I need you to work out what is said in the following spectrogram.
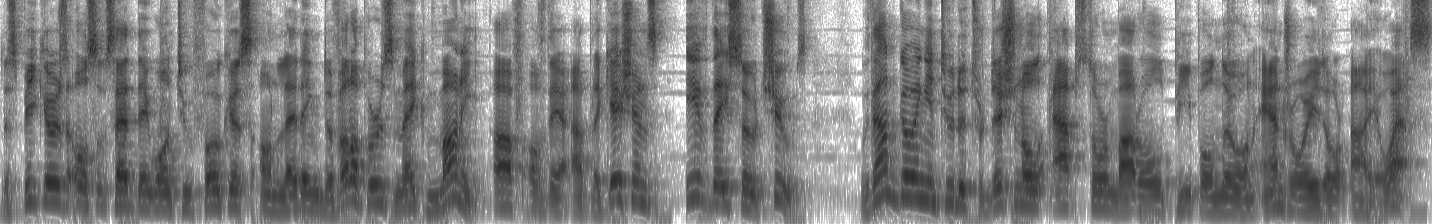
The speakers also said they want to focus on letting developers make money off of their applications if they so choose, without going into the traditional App Store model people know on Android or iOS.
